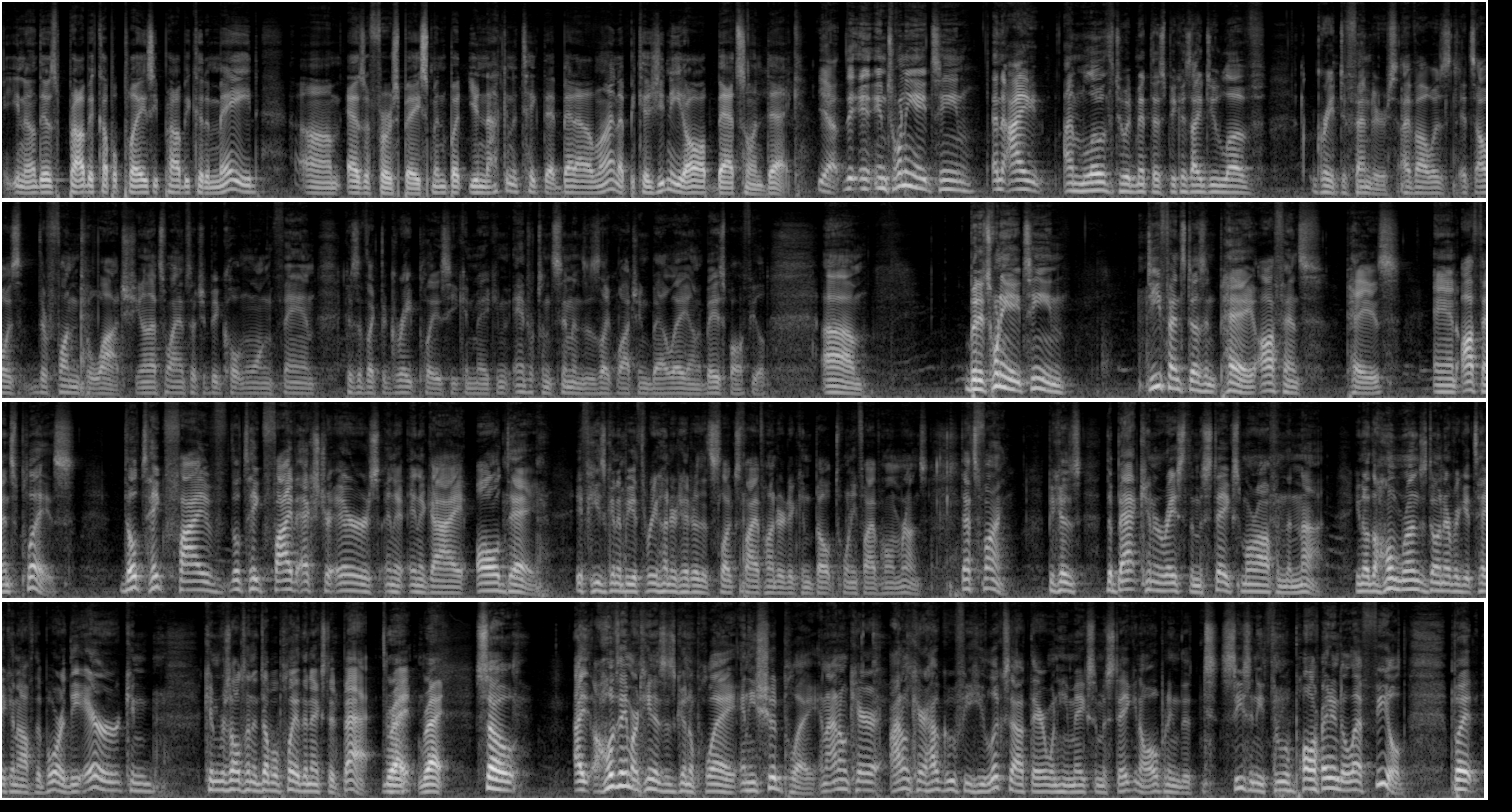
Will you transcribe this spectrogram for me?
you know there's probably a couple plays he probably could have made um, as a first baseman, but you're not going to take that bat out of lineup because you need all bats on deck. Yeah, the, in in 2018, and I I'm loath to admit this because I do love great defenders. I've always it's always they're fun to watch. You know that's why I'm such a big Kolten Wong fan because of like the great plays he can make. And Andrelton Simmons is like watching ballet on a baseball field. Um, but in 2018, defense doesn't pay, offense pays, and offense plays. They'll take five. They'll take five extra errors in a, in a guy all day if he's going to be a 300 hitter that slugs 500 and can belt 25 home runs. That's fine because the bat can erase the mistakes more often than not. You know, the home runs don't ever get taken off the board. The error can can result in a double play the next at bat. Right, right. So I, Jose Martinez is going to play, and he should play. And I don't care. I don't care how goofy he looks out there when he makes a mistake. You know, opening the t- season, he threw a ball right into left field. But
